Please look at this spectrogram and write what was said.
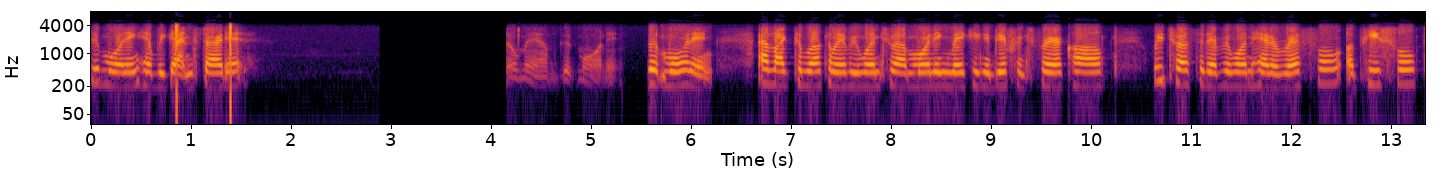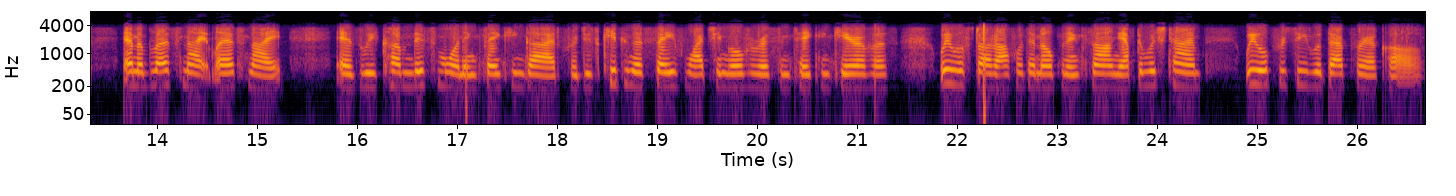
Good morning. Have we gotten started? No, ma'am. Good morning. Good morning. I'd like to welcome everyone to our morning Making a Difference prayer call. We trust that everyone had a restful, a peaceful, and a blessed night last night as we come this morning thanking God for just keeping us safe, watching over us, and taking care of us. We will start off with an opening song, after which time we will proceed with our prayer call.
